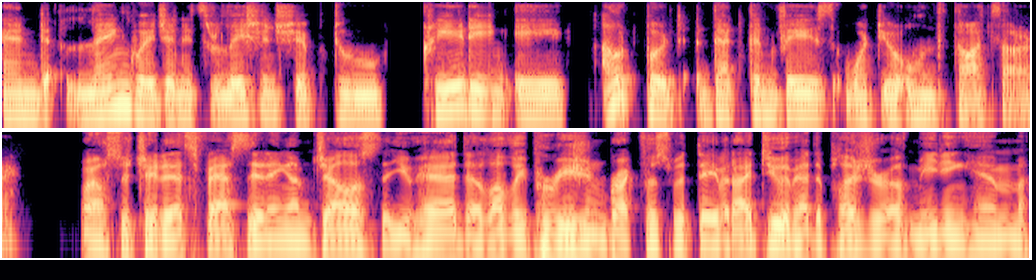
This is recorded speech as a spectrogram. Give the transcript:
and language and its relationship to creating a output that conveys what your own thoughts are. Well, Sucheta, that's fascinating. I'm jealous that you had a lovely Parisian breakfast with David. I too have had the pleasure of meeting him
